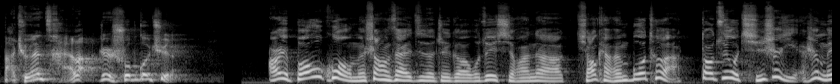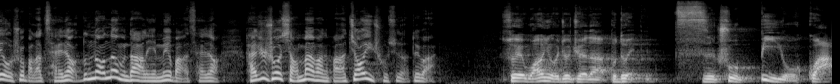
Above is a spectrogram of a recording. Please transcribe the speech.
把球员裁了，这是说不过去的。而且包括我们上赛季的这个我最喜欢的小凯文波特啊，到最后骑士也是没有说把他裁掉，都闹那么大了也没有把他裁掉，还是说想办法把他交易出去的，对吧？所以网友就觉得不对，此处必有瓜。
